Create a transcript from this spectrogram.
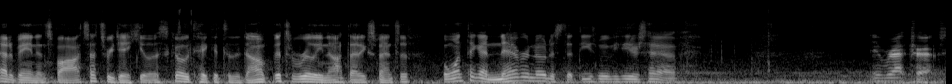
at abandoned spots. That's ridiculous. Go take it to the dump. It's really not that expensive. But one thing I never noticed that these movie theaters have, they have rat traps.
